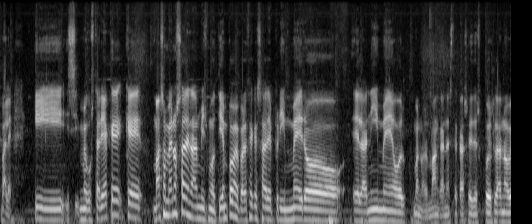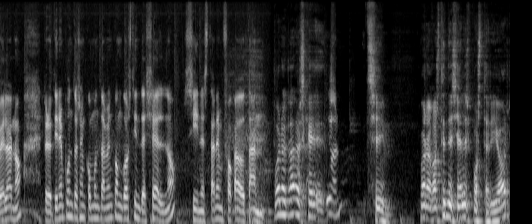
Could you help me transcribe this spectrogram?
Vale, y me gustaría que, más o menos salen al mismo tiempo, me parece que sale primero el anime o el, bueno, el manga en este caso y después la novela, ¿no? Pero tiene puntos en común también con Ghost in the Shell, ¿no? Sin estar enfocado tan. Bueno, claro, es que sí. Bueno, Ghost in the Shell es posterior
